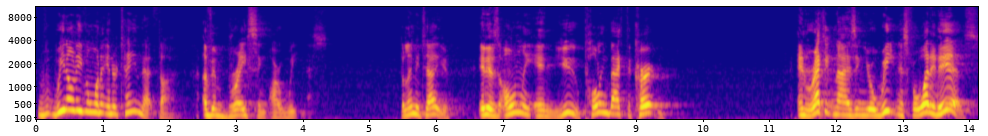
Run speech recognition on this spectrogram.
We don't even want to entertain that thought of embracing our weakness. But let me tell you, it is only in you pulling back the curtain and recognizing your weakness for what it is.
